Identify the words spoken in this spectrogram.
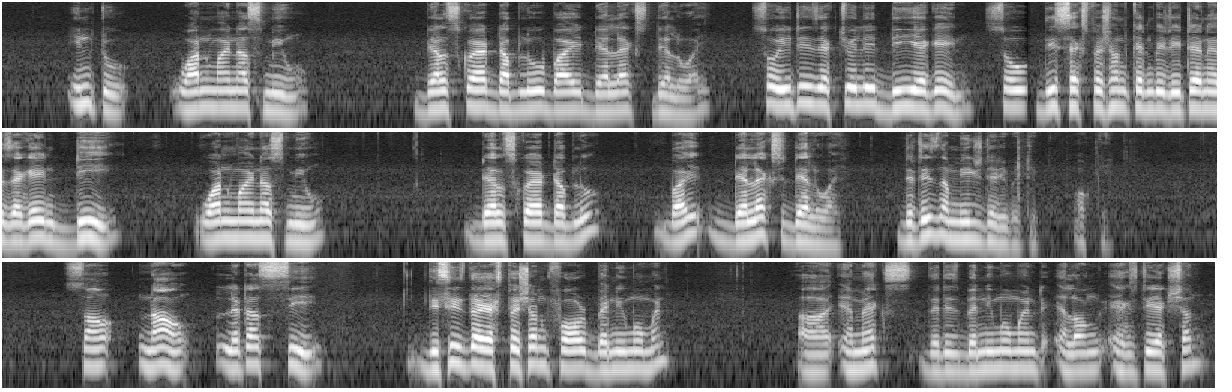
into 1 minus mu del square w by del x del y. So, it is actually d again. So, this expression can be written as again d 1 minus mu del square w by del x del y that is the mixed derivative. Okay. So, now let us see this is the expression for bending moment uh, m x that is bending moment along x direction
